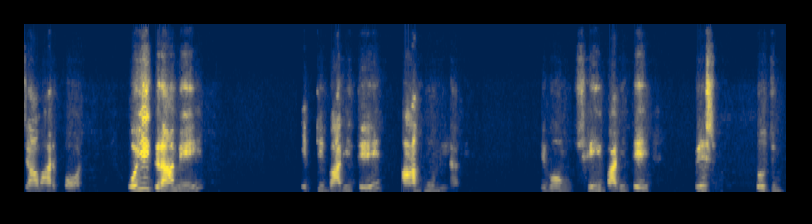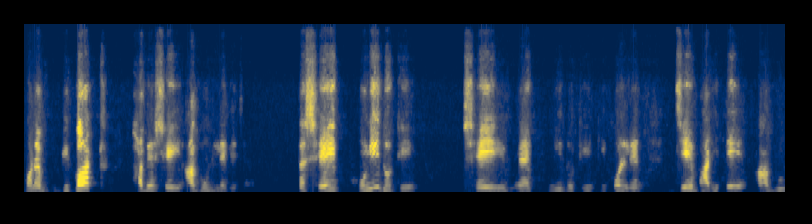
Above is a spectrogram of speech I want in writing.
যাওয়ার পর ওই গ্রামে একটি বাড়িতে আগুন লাগে এবং সেই বাড়িতে বেশ প্রচুর মানে বিকট ভাবে সেই আগুন লেগে যায়। তা সেই খুনি দুটি, সেই খুনি দুটি কি করলেন যে বাড়িতে আগুন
